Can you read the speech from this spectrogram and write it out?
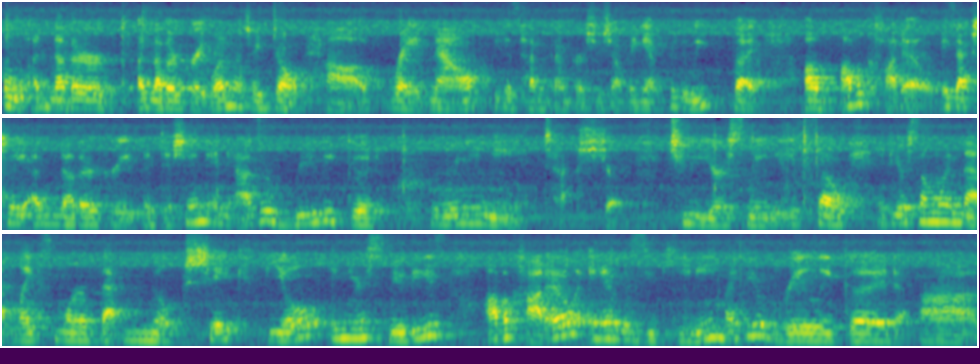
oh, another another great one, which I don't have right now because I haven't gone grocery shopping yet for the week, but um, avocado is actually another great addition and adds a really good creamy texture to your smoothies. So if you're someone that likes more of that milkshake feel in your smoothies, avocado and the zucchini might be a really good um,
